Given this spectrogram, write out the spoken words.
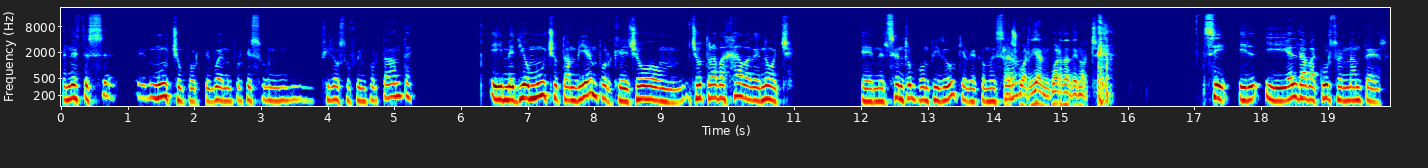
en este mucho porque, bueno, porque es un filósofo importante, y me dio mucho también porque yo, yo trabajaba de noche en el centro Pompidou, que había comenzado. Es guardián, guarda de noche. Sí, y, él daba curso en Nanterre.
